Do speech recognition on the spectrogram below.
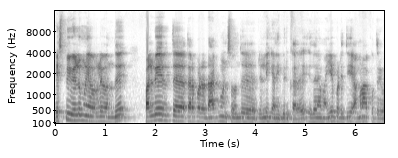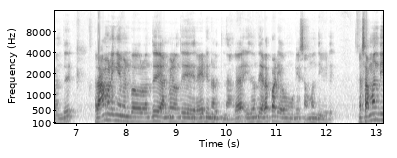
எஸ்பி வேலுமணி அவர்களே வந்து பல்வேறு த தரப்பட்ட டாக்குமெண்ட்ஸ் வந்து டெல்லிக்கு அனுப்பியிருக்காரு. இதனை மையப்படுத்தி அமலாக்கத்துறை வந்து ராமலிங்கம் என்பவர் வந்து அண்மையில் வந்து ரெய்டு நடத்தினாங்க. இது வந்து எடப்பாடி அவங்களுடைய சம்மந்தி வீடு. சம்மந்தி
